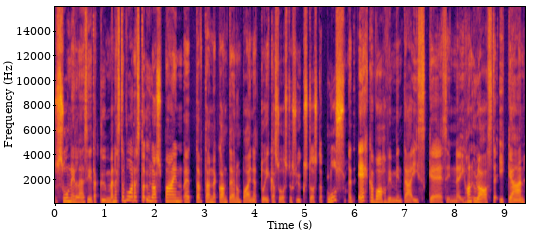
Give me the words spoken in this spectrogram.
suunnilleen siitä kymmenestä vuodesta ylöspäin, että tänne kanteen on painettu ikäsuostus 11 plus. Että ehkä vahvimmin tämä iskee sinne ihan yläasteikään,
